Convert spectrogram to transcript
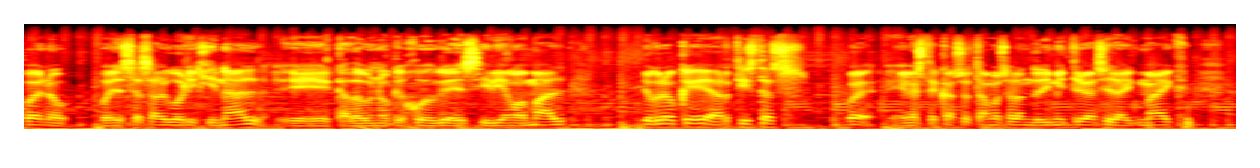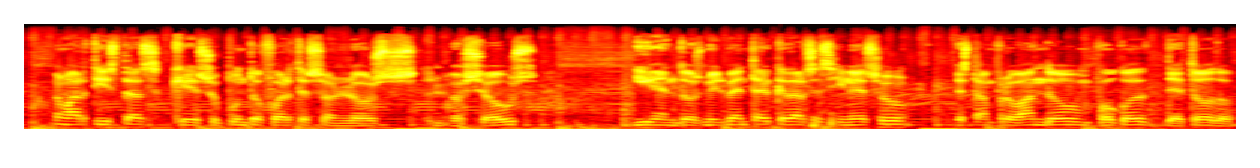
bueno, pues es algo original, eh, cada uno que juegue si bien o mal. Yo creo que artistas, pues, en este caso estamos hablando de Dimitrios y Like Mike, son artistas que su punto fuerte son los, los shows y en 2020 al quedarse sin eso están probando un poco de todo.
